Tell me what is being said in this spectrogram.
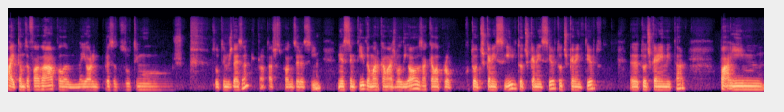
Ah, e estamos a falar da Apple, a maior empresa dos últimos, dos últimos 10 anos, pronto, acho que se pode dizer assim, nesse sentido, a marca mais valiosa, aquela que todos querem seguir, todos querem ser, todos querem ter, eh, todos querem imitar. Pá, e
